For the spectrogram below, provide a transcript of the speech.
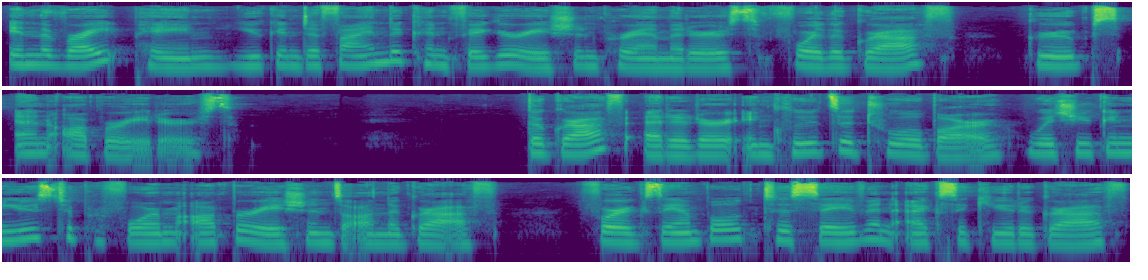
In the right pane, you can define the configuration parameters for the graph, groups, and operators. The graph editor includes a toolbar which you can use to perform operations on the graph, for example, to save and execute a graph,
